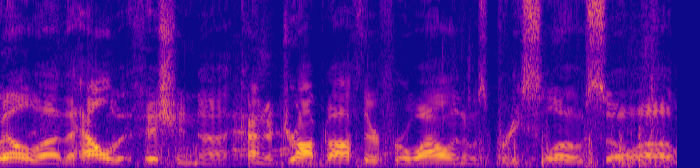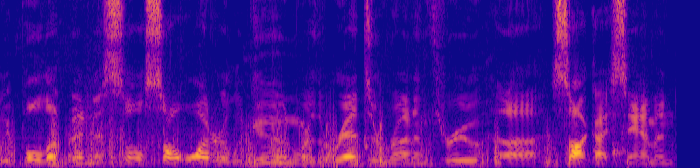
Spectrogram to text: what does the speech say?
Well, uh, the halibut fishing uh, kind of dropped off there for a while and it was pretty slow, so uh, we pulled up in this little saltwater lagoon where the reds are running through, uh, sockeye salmon.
